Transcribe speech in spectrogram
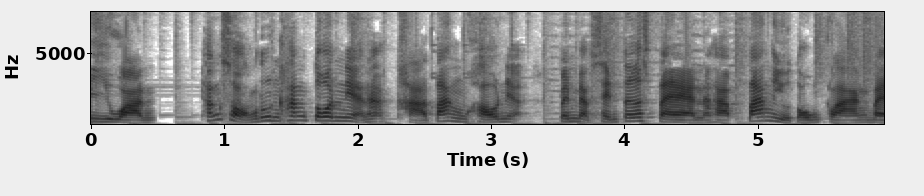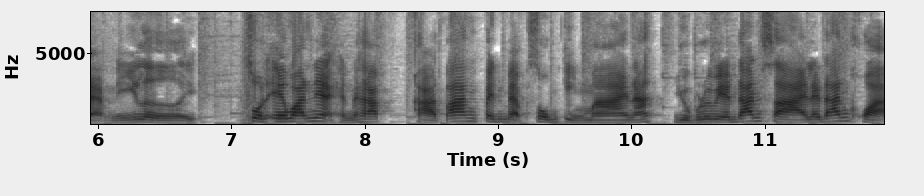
B1 ทั้ง 2 รุ่นข้างต้นเนี่ยนะขาตั้งของเขาเนี่ยเป็นแบบ Center Stand นะครับ ตั้งอยู่ตรงกลางแบบนี้เลย ส่วน A1 เนี่ยเห็นไหมครับ ขาตั้งเป็นแบบทรงกิ่งไม้นะ อยู่บริเวณด้านซ้ายและด้านขวา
